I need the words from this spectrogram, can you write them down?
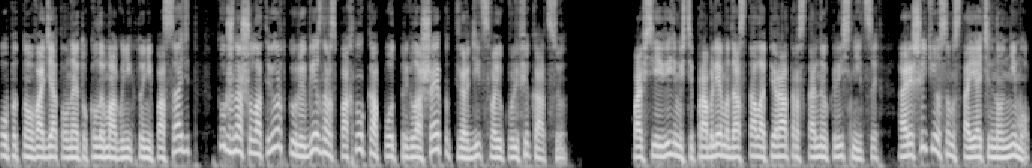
опытного водятла на эту колымагу никто не посадит, тут же нашел отвертку и любезно распахнул капот, приглашая подтвердить свою квалификацию. По всей видимости, проблема достала оператора стальной колесницы, а решить ее самостоятельно он не мог.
